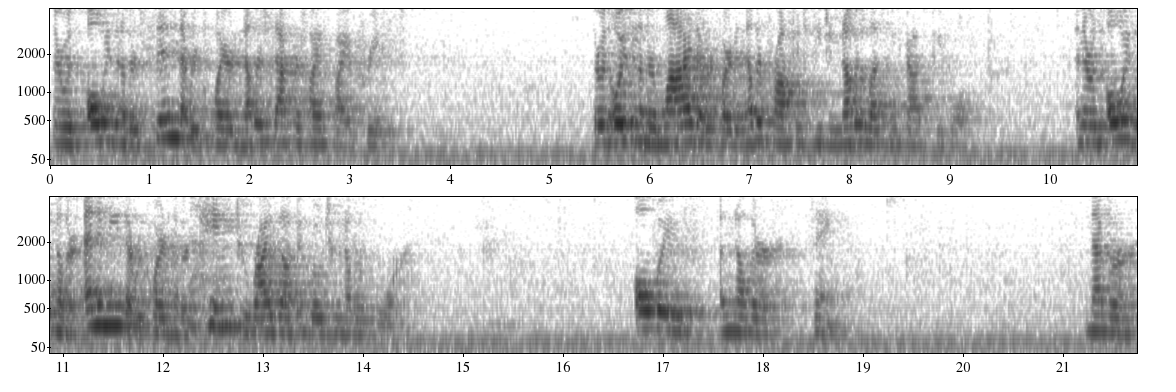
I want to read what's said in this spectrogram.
There was always another sin that required another sacrifice by a priest. There was always another lie that required another prophet to teach another lesson to God's people. And there was always another enemy that required another king to rise up and go to another war. Always another thing. Never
